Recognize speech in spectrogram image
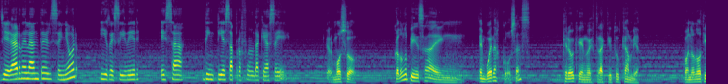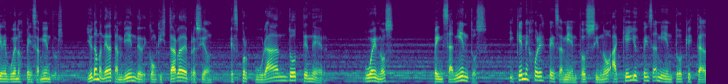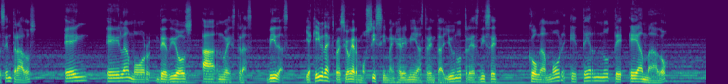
llegar delante del Señor y recibir esa limpieza profunda que hace Qué hermoso. Cuando uno piensa en, en buenas cosas, creo que nuestra actitud cambia. Cuando uno tiene buenos pensamientos. Y una manera también de conquistar la depresión es procurando tener buenos pensamientos. ¿Y qué mejores pensamientos sino aquellos pensamientos que están centrados en el amor de Dios a nuestras vidas? Y aquí hay una expresión hermosísima en Jeremías 31.3, dice, con amor eterno te he amado,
